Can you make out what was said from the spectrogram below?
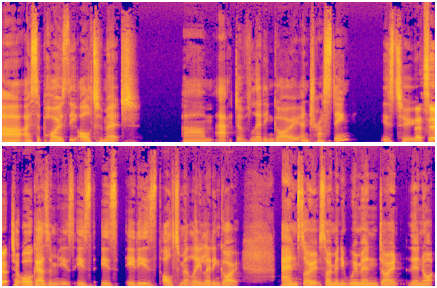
uh, i suppose the ultimate um, act of letting go and trusting is to That's it. to orgasm is is is it is ultimately letting go. And so so many women don't they're not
